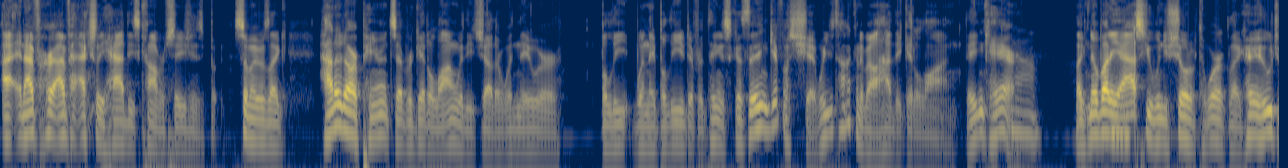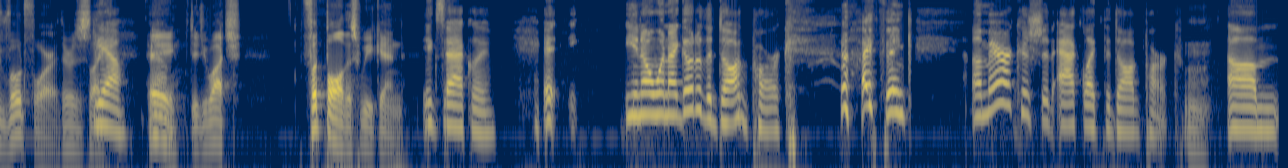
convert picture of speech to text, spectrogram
I, and I've heard I've actually had these conversations, but somebody was like, "How did our parents ever get along with each other when they were believe when they believed different things? Because they didn't give a shit. What are you talking about? How they get along? They didn't care. yeah. Like nobody asked you when you showed up to work, like, "Hey, who'd you vote for?" There was like, yeah "Hey, yeah. did you watch football this weekend?" Exactly. It, you know, when I go to the dog park, I think America should act like the dog park. Mm. Um,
